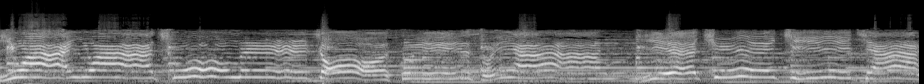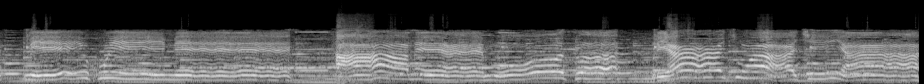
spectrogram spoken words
远远出门找孙，别去几天没回门，他们母子脸着急呀，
